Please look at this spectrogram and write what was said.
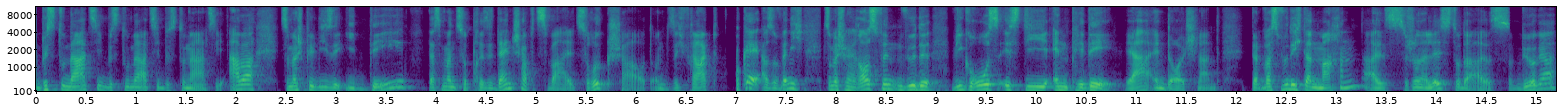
bist du Nazi, bist du Nazi, bist du Nazi. Aber zum Beispiel diese Idee, dass man zur Präsidentschaftswahl zurückschaut und sich fragt, okay, also wenn ich zum Beispiel herausfinden würde, wie groß ist die NPD, ja, in Deutschland, was würde ich dann machen als Journalist oder als Bürger?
